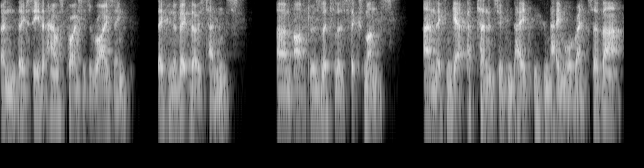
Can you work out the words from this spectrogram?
and they see that house prices are rising, they can evict those tenants um, after as little as six months, and they can get tenants who can pay who can pay more rent. So that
